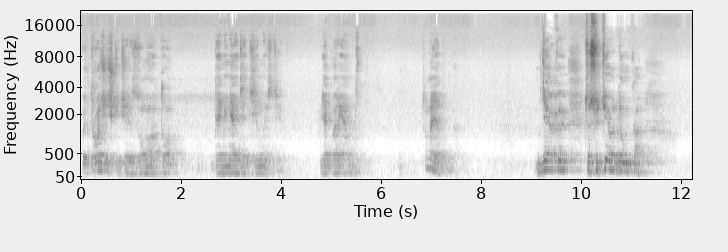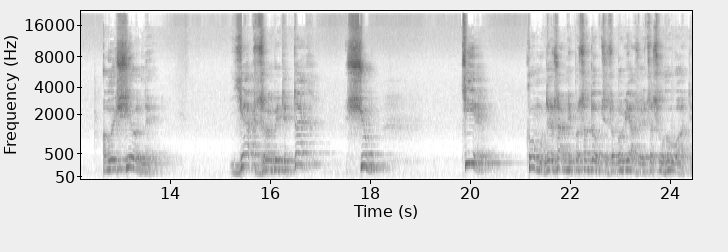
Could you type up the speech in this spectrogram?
хоч трошечки через зону АТО, де міняються цінності, як варіант. Це моя думка. Дякую, це суттєва думка. Але ще одне. Як зробити так, щоб ті, кому державні посадовці зобов'язуються слугувати,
